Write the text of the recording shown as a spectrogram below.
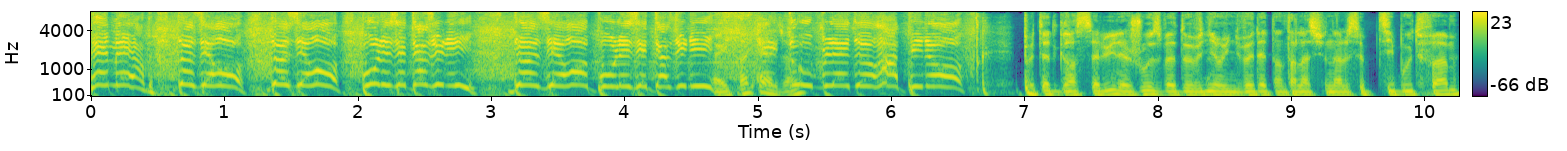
Et merde, 2-0, 2-0 pour les États-Unis. 2-0 pour les États-Unis. Craquage, Et hein. doublé. Grâce à lui, la joueuse va devenir une vedette internationale. Ce petit bout de femme,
